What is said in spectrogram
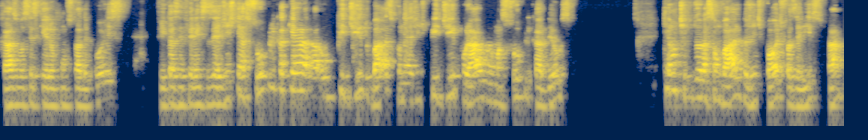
caso vocês queiram consultar depois, fica as referências aí. A gente tem a súplica, que é o pedido básico, né? A gente pedir por algo, uma súplica a Deus, que é um tipo de oração válido, a gente pode fazer isso, tá?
